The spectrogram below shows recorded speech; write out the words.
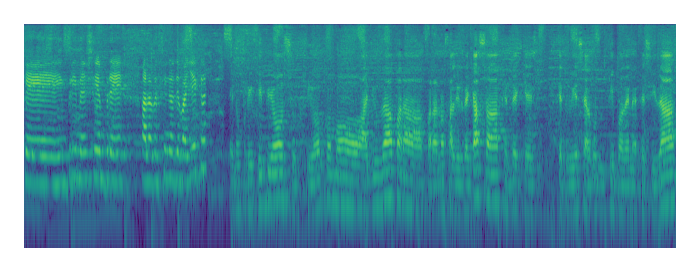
que, imprime siempre a los vecinos de Vallecas. En un principio surgió como ayuda para, para no salir de casa, gente que, que tuviese algún tipo de necesidad,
